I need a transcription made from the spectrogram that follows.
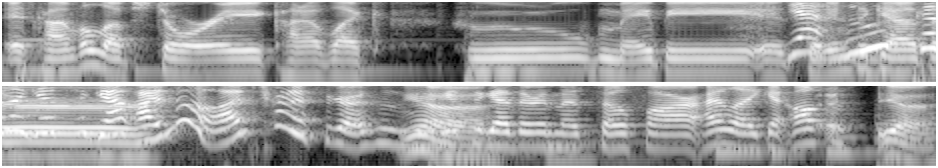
it's kind of a love story, kind of like who maybe is yeah, getting who's together. gonna get together? I know. I'm trying to figure out who's gonna get together in this so far. I like it. Also, yeah,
